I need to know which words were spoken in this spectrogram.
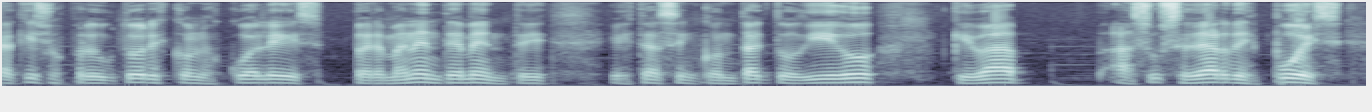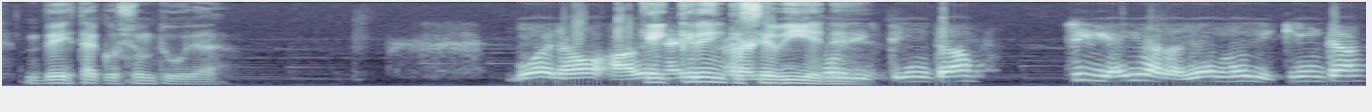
aquellos productores con los cuales permanentemente estás en contacto, Diego, que va a suceder después de esta coyuntura? Bueno, a ver, ¿qué creen que se viene? Muy distinta. Sí, hay una realidad muy distinta,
